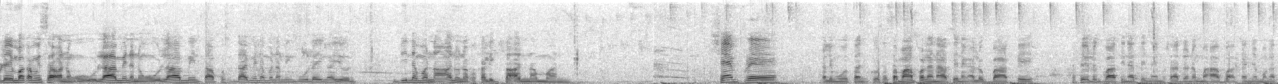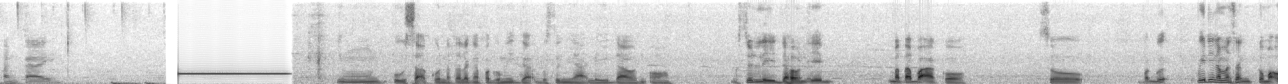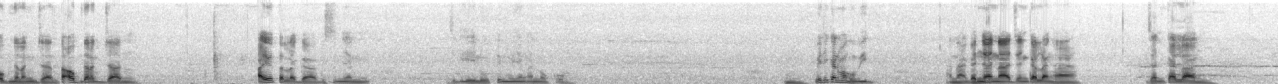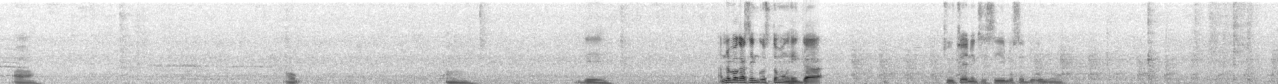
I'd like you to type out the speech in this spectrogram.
problema kami sa anong uulamin, anong uulamin, tapos dami naman naming gulay ngayon, hindi naman na ano, nakakaligtaan naman. Siyempre, kalimutan ko, sasamahan pala natin ng alugbate. Kasi alugbate natin ay masyado nang mahaba ang kanyang mga tangkay. Yung pusa ko na talaga pag humiga, gusto niya lay down. Oh. Gusto lay down. Eh, mataba ako. So, pag, pwede naman siyang tumaob na lang dyan. Taob na lang dyan. Ayaw talaga. Gusto niyang, sige, hilutin mo yung ano ko. Hmm. Pwede ka naman humig. Ana, ganyan na. Dyan ka lang ha. Dyan ka lang. Oh. Oh. Hmm. Sige. Ano ba kasing gusto mong higa? Chuchay nagsisilo sa doon. Oh.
